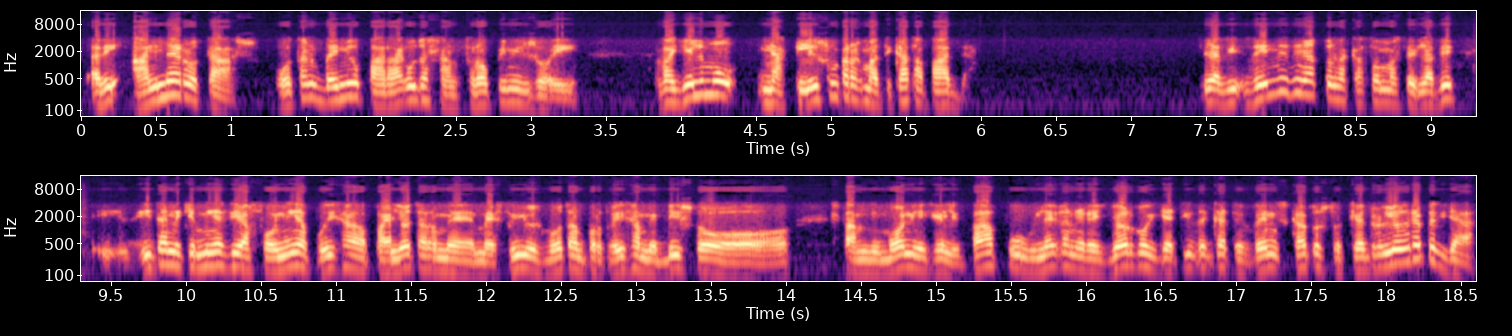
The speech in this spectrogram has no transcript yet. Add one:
Δηλαδή, αν με ρωτάς, όταν μπαίνει ο παράγοντας ανθρώπινη ζωή, Βαγγέλη μου, να κλείσουν πραγματικά τα πάντα. Δηλαδή δεν είναι δυνατόν να καθόμαστε. Δηλαδή ήταν και μια διαφωνία που είχα παλιότερα με, με φίλους μου όταν πρώτο είχαμε μπει στο, στα μνημόνια κλπ. που λέγανε ρε Γιώργο γιατί δεν κατεβαίνεις κάτω στο κέντρο. Λέω ρε παιδιά,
